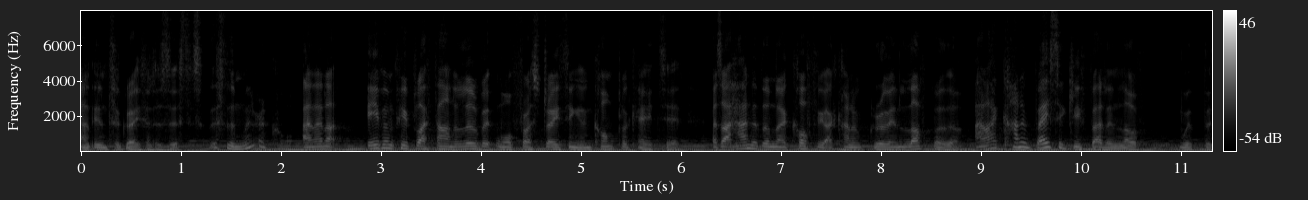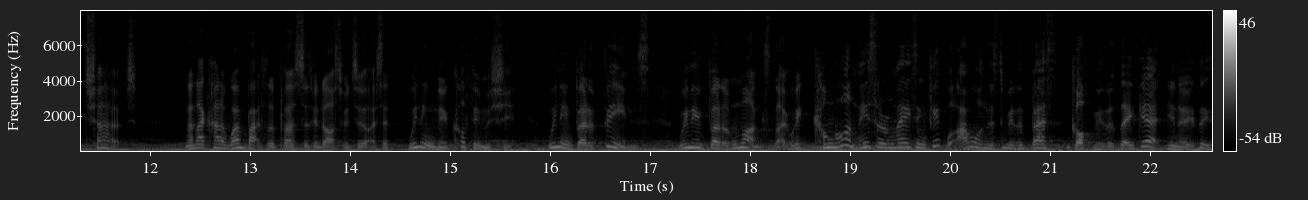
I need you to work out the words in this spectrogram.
and integrated as this. This, is a miracle. And then I, even people I found a little bit more frustrating and complicated, as I handed them their coffee, I kind of grew in love for them. And I kind of basically fell in love with the church. And then I kind of went back to the person who'd asked me to do it. I said, We need a new coffee machine. We need better beans. We need better mugs. Like, we come on, these are amazing people. I want this to be the best coffee that they get. You know, they,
